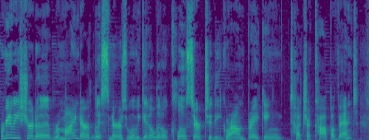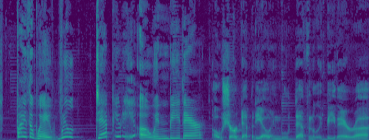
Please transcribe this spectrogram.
We're going to be sure to remind our listeners when we get a little closer to the groundbreaking Touch a Cop event. By the way, will Deputy Owen be there? Oh, sure. Deputy Owen will definitely be there. Uh,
